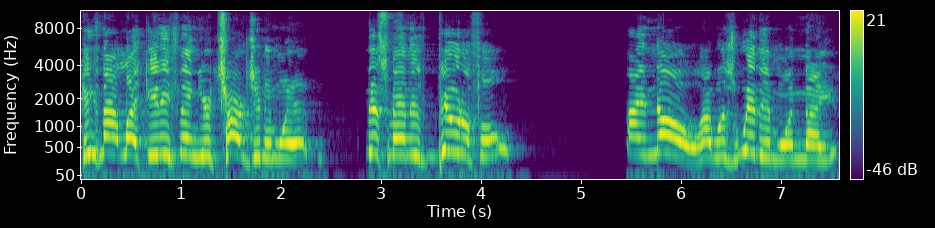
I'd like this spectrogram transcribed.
He's not like anything you're charging him with. This man is beautiful. I know. I was with him one night.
